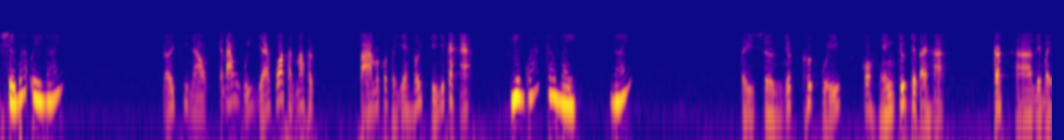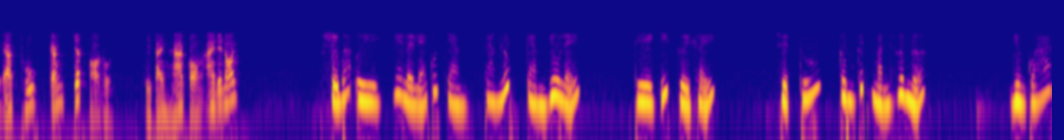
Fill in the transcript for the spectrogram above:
Sử bá uy nói. Đợi khi nào cái đám quỷ giả quá thành ma thật ta mới có thời gian nói chuyện với các hạ. Dương quá cao mày, nói. Tây Sơn nhất khất quỷ có hẹn trước với tại hạ. Các hạ để bày ác thú cắn chết họ rồi, thì tại hạ còn ai để nói? Sự bá uy nghe lời lẽ của chàng càng lúc càng vô lễ, thì chỉ cười khẩy, suyệt thú công kích mạnh hơn nữa. Dương quá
